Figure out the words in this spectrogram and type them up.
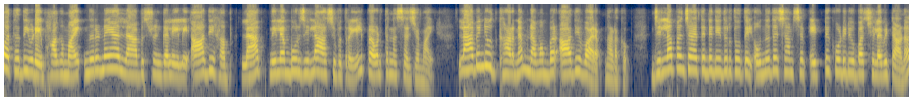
പദ്ധതിയുടെ ഭാഗമായി നിർണയ ലാബ് ശൃംഖലയിലെ ആദ്യ ഹബ് ലാബ് നിലമ്പൂർ ജില്ലാ ആശുപത്രിയിൽ പ്രവർത്തന സജ്ജമായി. ലാബിന്റെ ഉദ്ഘാടനം നവംബർ ആദ്യവാരം നടക്കും. ജില്ലാ പഞ്ചായത്തിന്റെ നേതൃത്വത്തിൽ ഒന്ന് ദശാംശം എട്ട് കോടി രൂപ ചിലവിട്ടാണ്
